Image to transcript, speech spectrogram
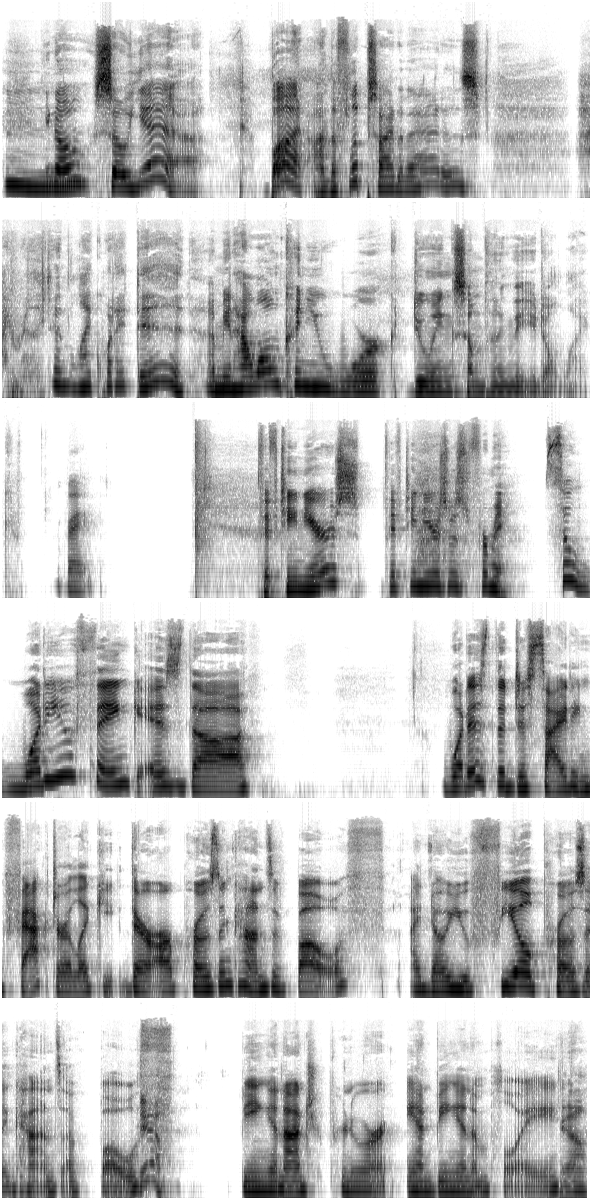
you know mm-hmm. so yeah but on the flip side of that is i really didn't like what i did i mean how long can you work doing something that you don't like Right. 15 years 15 years was for me So, what do you think is the what is the deciding factor? Like, there are pros and cons of both. I know you feel pros and cons of both. Yeah. Being an entrepreneur and being an employee. yeah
